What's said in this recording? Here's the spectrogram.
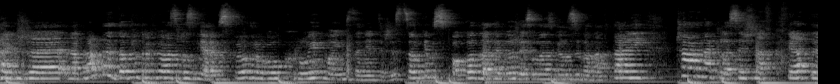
także naprawdę dobrze trafiła z rozmiarem. Swoją drogą krój moim zdaniem też jest całkiem spoko, dlatego że jest ona związywana w talii, czarna, klasyczna, w kwiaty.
